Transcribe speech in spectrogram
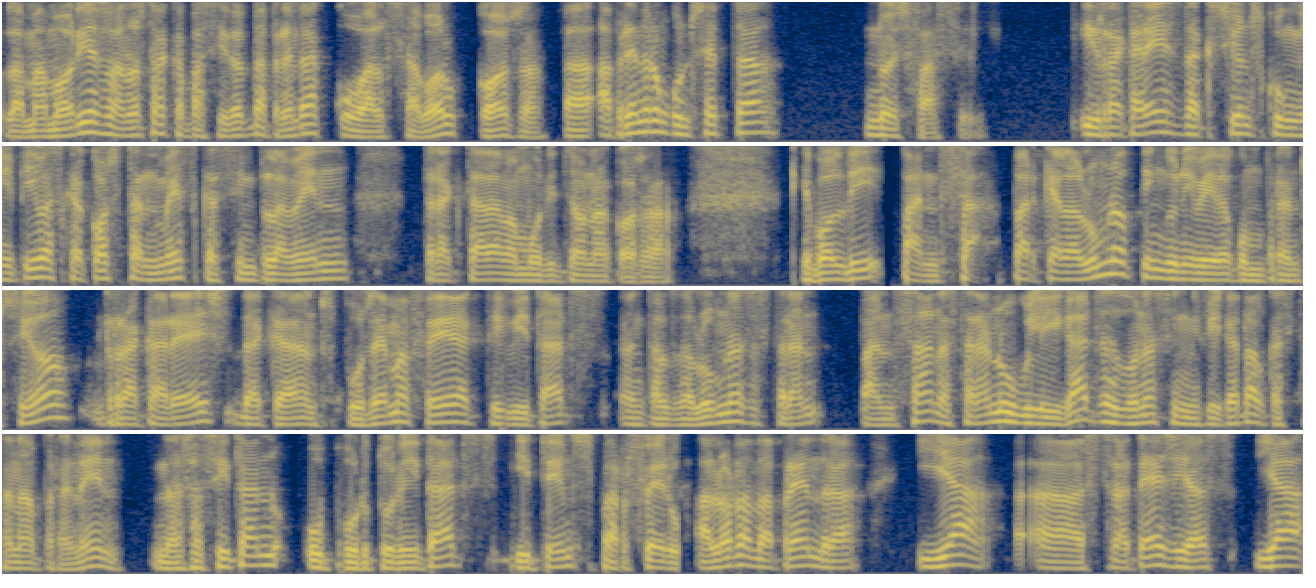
La memòria és la nostra capacitat d'aprendre qualsevol cosa. Uh, aprendre un concepte no és fàcil i requereix d'accions cognitives que costen més que simplement tractar de memoritzar una cosa, que vol dir pensar. Perquè l'alumne obtingui un nivell de comprensió requereix de que ens posem a fer activitats en què els alumnes estaran pensant, estaran obligats a donar significat al que estan aprenent. Necessiten oportunitats i temps per fer-ho. A l'hora d'aprendre hi ha eh, estratègies, hi ha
